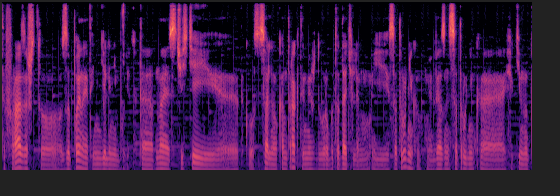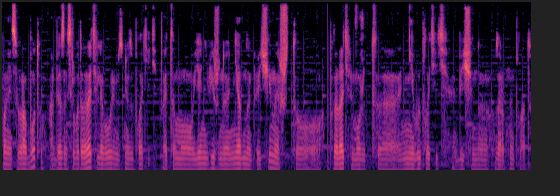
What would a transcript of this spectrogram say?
эта фраза, что ЗП на этой неделе не будет. Это одна из частей э, такого социального контракта между работодателем и сотрудником. Обязанность сотрудника эффективно выполнять свою работу, обязанность работодателя вовремя за нее заплатить. Поэтому я не вижу ни одной причины, что работодатель может э, не выплатить обещанную заработную плату.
